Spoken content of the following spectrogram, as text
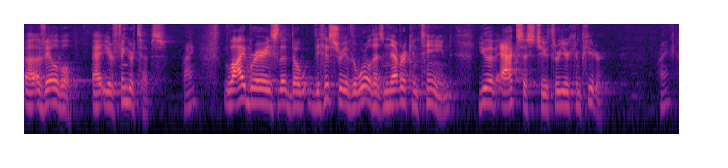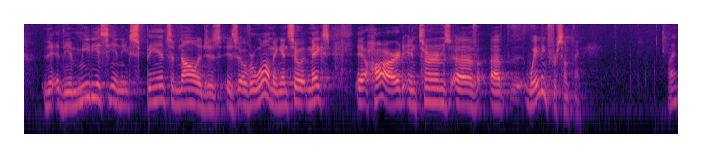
uh, available at your fingertips, right? Libraries that the, the history of the world has never contained you have access to through your computer, right? The, the immediacy and the expanse of knowledge is, is overwhelming. And so it makes it hard in terms of, of waiting for something, right?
